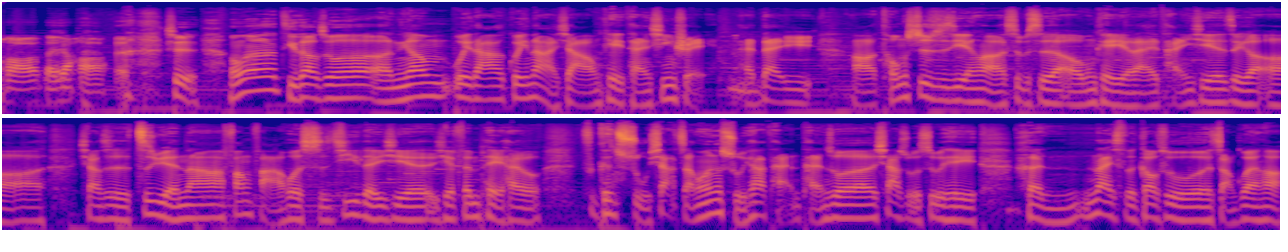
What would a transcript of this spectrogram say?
好，大家好。是我们刚刚提到说，呃，您刚为大家归纳一下，我们可以谈薪水、谈待遇啊，同事之间哈，是不是我们可以来谈一些这个呃，像是资源啊、方法或时机的一些一些分配，还有跟属下长官跟属下谈谈，说下属是不是可以很 nice 的告诉长官哈，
